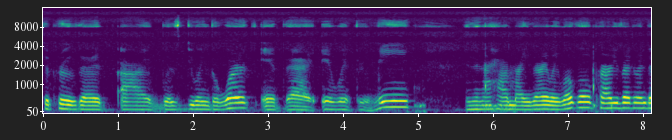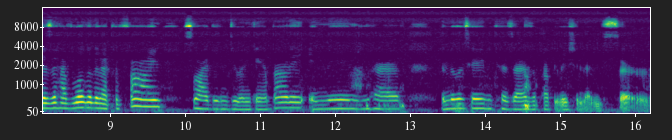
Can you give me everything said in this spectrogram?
to prove that I was doing the work and that it went through me. And then I have my United Way logo. Priority Veteran doesn't have logo that I could find, so I didn't do anything about it. And then you have the military because that is a population that we serve.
